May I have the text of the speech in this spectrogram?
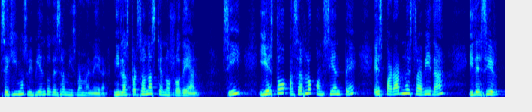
seguimos viviendo de esa misma manera, ni las personas que nos rodean, ¿sí? Y esto, hacerlo consciente, es parar nuestra vida y decir,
